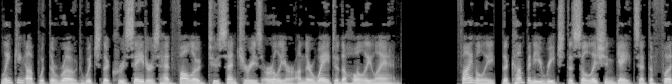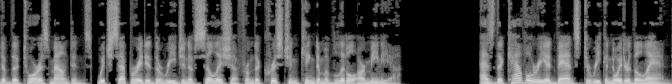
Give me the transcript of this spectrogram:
linking up with the road which the Crusaders had followed two centuries earlier on their way to the Holy Land. Finally, the company reached the Cilician Gates at the foot of the Taurus Mountains, which separated the region of Cilicia from the Christian kingdom of Little Armenia. As the cavalry advanced to reconnoitre the land,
